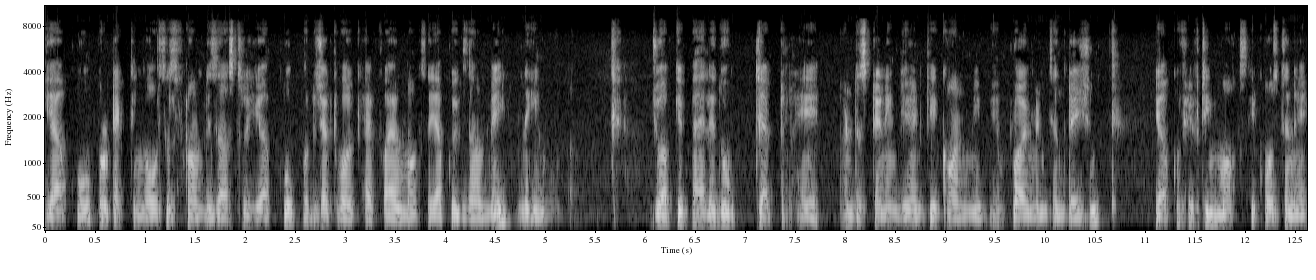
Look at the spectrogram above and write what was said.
ये आपको प्रोटेक्टिंग हाउसेस फ्रॉम डिजास्टर ये आपको प्रोजेक्ट वर्क है फाइव मार्क्स ये आपको एग्ज़ाम में नहीं होगा। जो आपके पहले दो चैप्टर हैं understanding J and K economy employment generation ये आपको 15 मार्क्स के क्वेश्चन है।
